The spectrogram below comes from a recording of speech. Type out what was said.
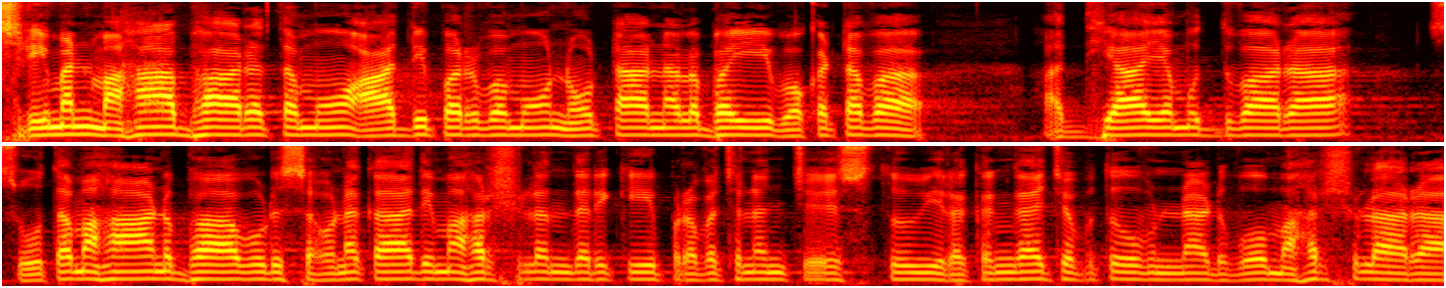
శ్రీమన్ మహాభారతము ఆది పర్వము నూట నలభై ఒకటవ అధ్యాయము ద్వారా సూతమహానుభావుడు శౌనకాది మహర్షులందరికీ ప్రవచనం చేస్తూ ఈ రకంగా చెబుతూ ఉన్నాడు. ఓ మహర్షులారా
